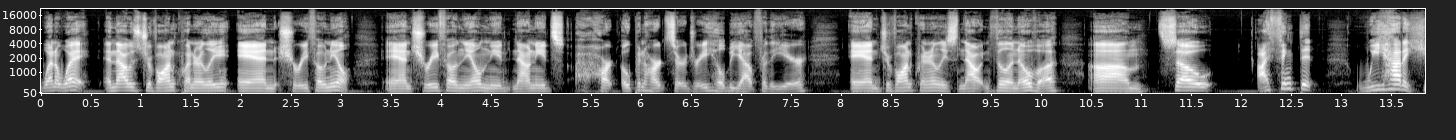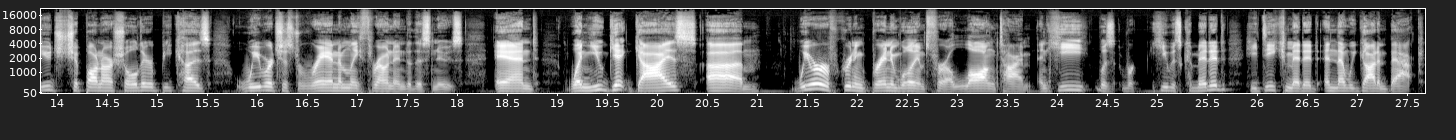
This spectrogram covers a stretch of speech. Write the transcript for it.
went away, and that was Jahvon Quinerly and Shareef O'Neal. And Shareef O'Neal need, now needs heart open heart surgery. He'll be out for the year. And Jahvon Quinerly's now in Villanova. Um, so I think that we had a huge chip on our shoulder because we were just randomly thrown into this news. And when you get guys, um, we were recruiting Brandon Williams for a long time, and he was he was committed, he decommitted, and then we got him back.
